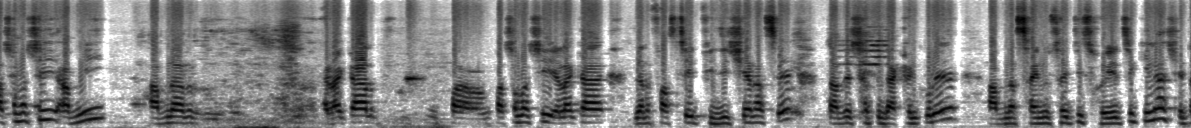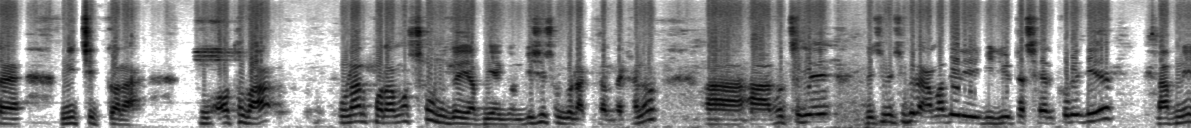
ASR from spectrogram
পাশাপাশি আপনি আপনার এলাকার পাশাপাশি এলাকায় যারা ফার্স্ট এইড ফিজিশিয়ান আছে, তাদের সাথে দেখা করে আপনার সাইনোসাইটিস হয়েছে কিনা সেটা নিশ্চিত করা। অথবা ওনার পরামর্শ অনুযায়ী আপনি একজন বিশেষজ্ঞ ডাক্তার দেখানো। আর হচ্ছে যে বেশি বেশি করে আমাদের এই ভিডিওটা শেয়ার করে দিয়ে আপনি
